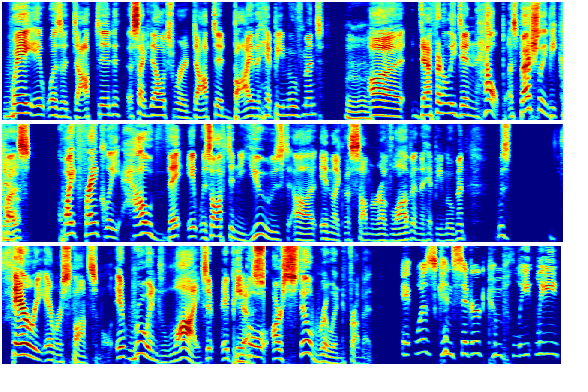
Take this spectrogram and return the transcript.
way it was adopted, uh, psychedelics were adopted by the hippie movement Mhm. uh, definitely didn't help, especially because, quite frankly, how they it was often used uh, in like the summer of love and the hippie movement was very irresponsible. It ruined lives. It, it people Yes. are still ruined from it. It was considered completely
